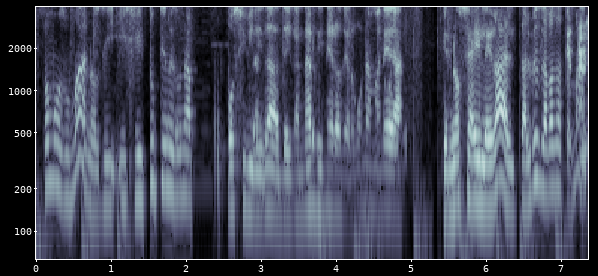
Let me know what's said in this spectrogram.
somos humanos y, y si tú tienes una posibilidad de ganar dinero de alguna manera que no sea ilegal, tal vez la vas a tomar.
